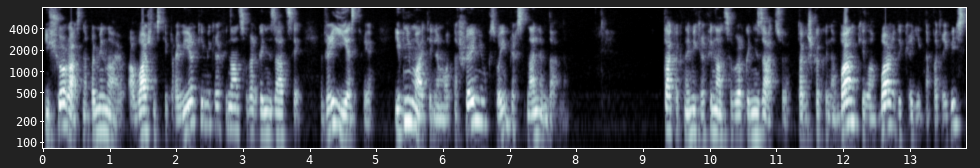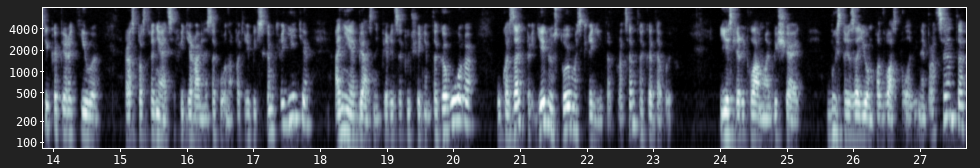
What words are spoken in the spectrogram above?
еще раз напоминаю о важности проверки микрофинансовой организации в реестре и внимательному отношению к своим персональным данным. Так как на микрофинансовую организацию, так же как и на банки, ломбарды, кредитно-потребительские кооперативы, распространяется федеральный закон о потребительском кредите, они обязаны перед заключением договора указать предельную стоимость кредита в процентах годовых. Если реклама обещает быстрый заем по 2,5%,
